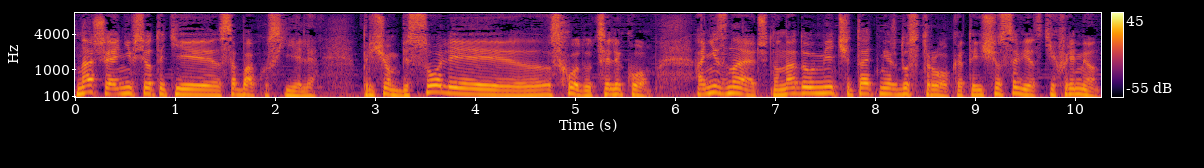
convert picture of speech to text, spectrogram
Наши, они все-таки собаку съели причем без соли э, сходу целиком. Они знают, что надо уметь читать между строк, это еще советских времен,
